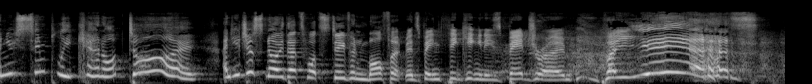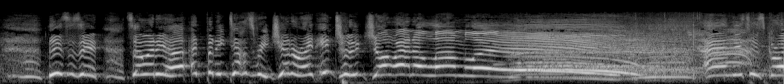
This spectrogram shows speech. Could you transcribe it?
and you simply cannot die. And you just know that's what Steven Moffat has been thinking in his bedroom for years. This is it. So anyhow, but he does regenerate into Joanna Lumley. And this is great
